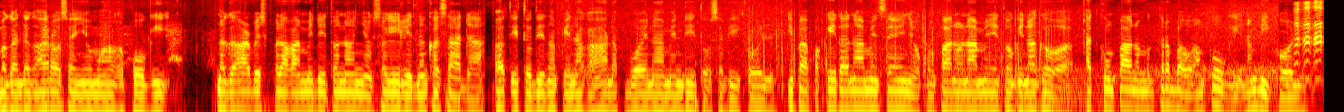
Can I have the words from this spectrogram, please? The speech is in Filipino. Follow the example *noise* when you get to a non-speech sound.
Magandang araw sa inyo mga kapogi. Nag-harvest pala kami dito ng nyog sa gilid ng kalsada at ito din ang pinakahanap buhay namin dito sa Bicol. Ipapakita namin sa inyo kung paano namin ito ginagawa at kung paano magtrabaho ang pogi ng Bicol.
